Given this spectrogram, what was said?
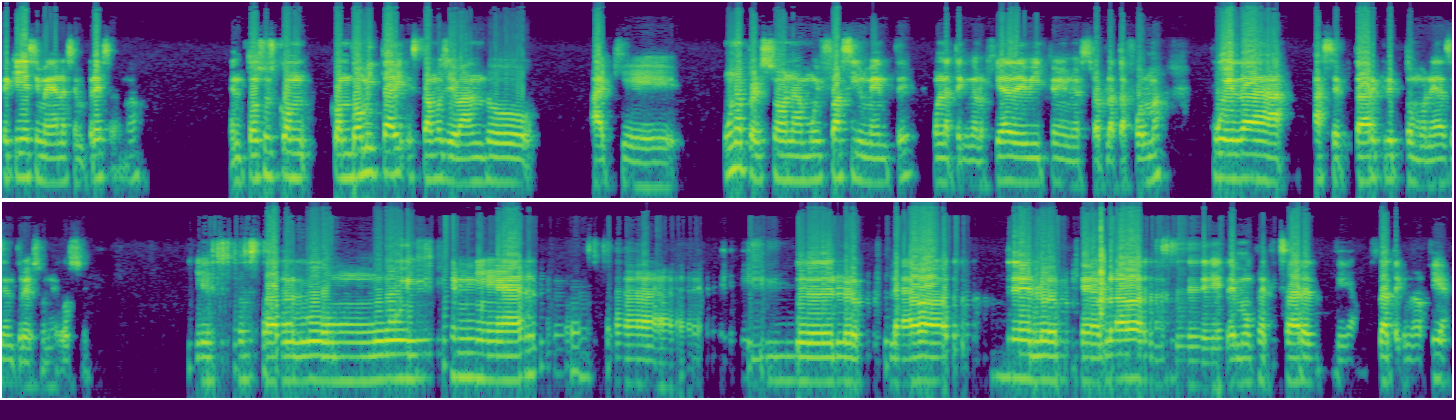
pequeñas y medianas empresas, ¿no? Entonces, con, con Domitai estamos llevando a que una persona muy fácilmente, con la tecnología de Bitcoin en nuestra plataforma, pueda aceptar criptomonedas dentro de su negocio. Y eso es algo muy genial. de, lo que, hablabas de democratizar la tecnología.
